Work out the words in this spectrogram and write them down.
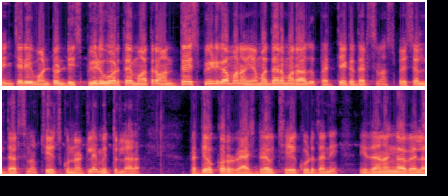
సెంచరీ వన్ ట్వంటీ స్పీడ్ కొడితే మాత్రం అంతే స్పీడ్గా మనం యమధర్మరాజు ప్రత్యేక దర్శనం స్పెషల్ దర్శనం చేసుకున్నట్లే మిత్రులారా. ప్రతి ఒక్కరూ ర్యాష్ డ్రైవ్ చేయకూడదని నిదానంగా వెళ్ళాలి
